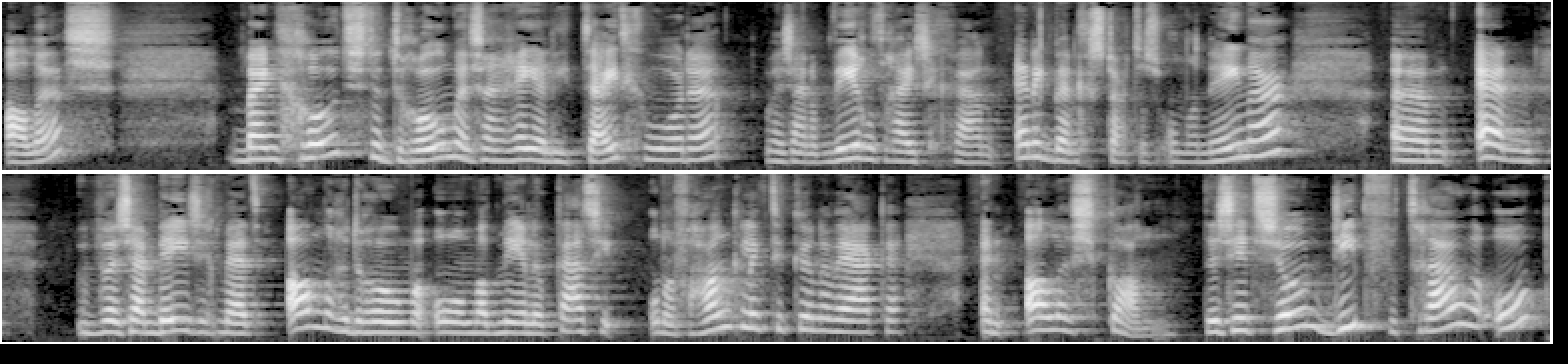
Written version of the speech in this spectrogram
alles. Mijn grootste dromen zijn realiteit geworden. Wij zijn op wereldreis gegaan en ik ben gestart als ondernemer. Um, en we zijn bezig met andere dromen om wat meer locatie onafhankelijk te kunnen werken. En alles kan. Er zit zo'n diep vertrouwen op.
